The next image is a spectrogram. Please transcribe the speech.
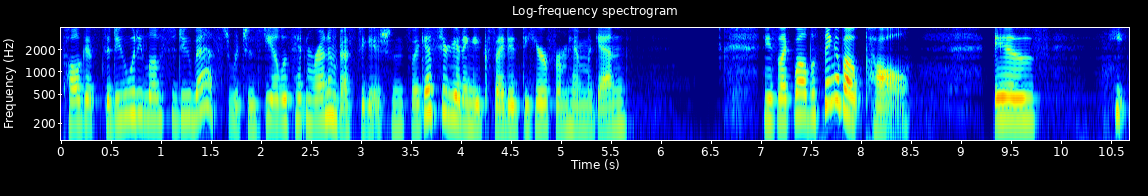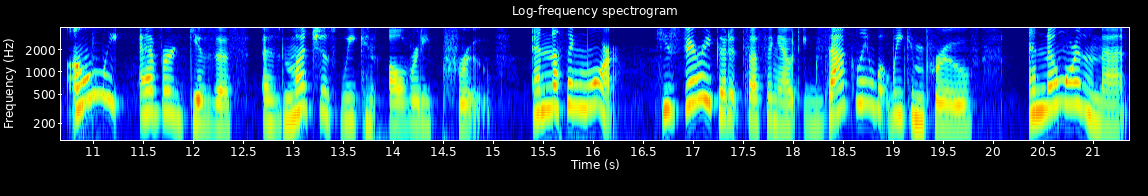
Paul gets to do what he loves to do best, which is deal with hit and run investigations. So I guess you're getting excited to hear from him again." And he's like, "Well, the thing about Paul is." He only ever gives us as much as we can already prove, and nothing more. He's very good at sussing out exactly what we can prove, and no more than that,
